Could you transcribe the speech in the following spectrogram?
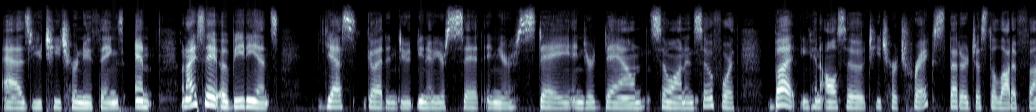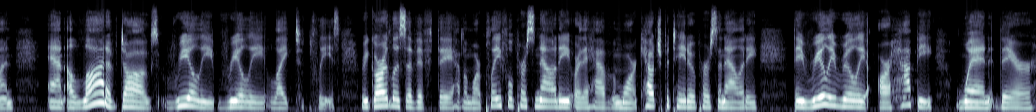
as you teach her new things. And when I say obedience, yes, go ahead and do, you know, your sit and your stay and your down, so on and so forth. But you can also teach her tricks that are just a lot of fun. And a lot of dogs really, really like to please, regardless of if they have a more playful personality or they have a more couch potato personality. They really, really are happy when their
